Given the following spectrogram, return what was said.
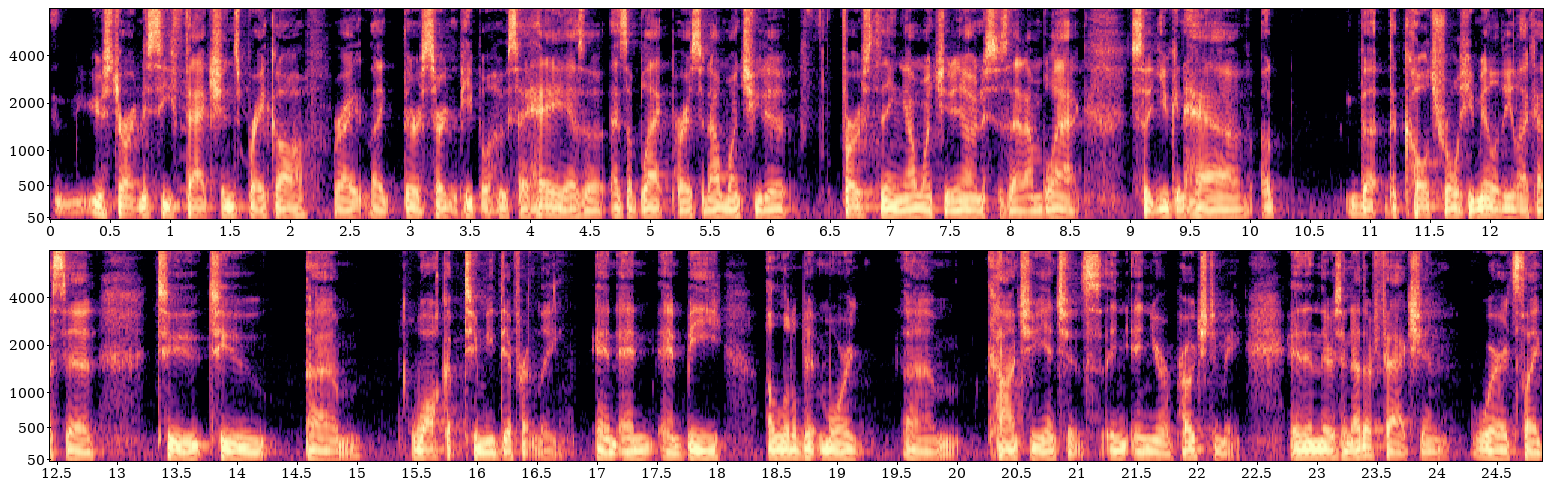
you're starting to see factions break off, right? Like there are certain people who say, "Hey, as a as a black person, I want you to first thing I want you to notice is that I'm black, so you can have a, the the cultural humility, like I said, to to um, walk up to me differently and and and be a little bit more um, conscientious in, in your approach to me. And then there's another faction where it's like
